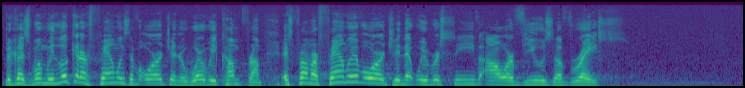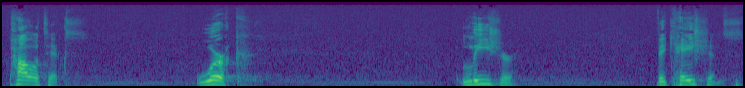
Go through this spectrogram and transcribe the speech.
Because when we look at our families of origin and where we come from, it's from our family of origin that we receive our views of race, politics, work, leisure, vacations,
